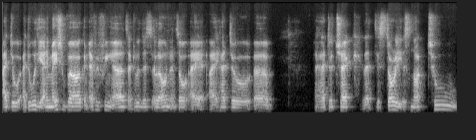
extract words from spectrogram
I do I do the animation work and everything else. I do this alone, and so I I had to. Uh, I had to check that the story is not too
